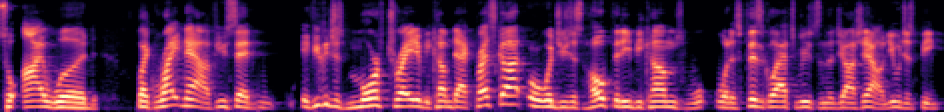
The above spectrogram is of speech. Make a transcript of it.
So I would like right now, if you said if you could just morph Trey and become Dak Prescott, or would you just hope that he becomes w- what his physical attributes in the Josh Allen? You would just be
